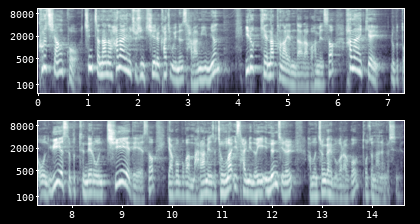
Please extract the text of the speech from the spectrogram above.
그렇지 않고 진짜 나는 하나님이 주신 지혜를 가지고 있는 사람이면 이렇게 나타나야 된다라고 하면서 하나님께로부터 온 위에서부터 내려온 지혜에 대해서 야고보가 말하면서 정말 이 삶이 너희 있는지를 한번 점가해 보라고 도전하는 것입니다.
